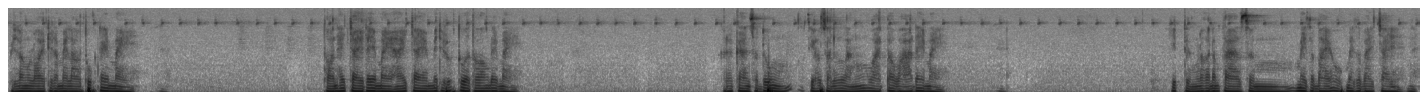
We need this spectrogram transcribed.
เป็นร่องรอยที่ทำให้เราทุกข์ได้ใหม่ ถอนหายใจได้ใหม่หายใจไม่ได้รู้ตัวท้องได้ใหม่กระการสะดุ้งเสียวสันหลังหวาดประหวาได้ใหม่ คิดถึงแล้วก็น้ำตาซึมไม่สบายอกไม่สบายใจนะ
